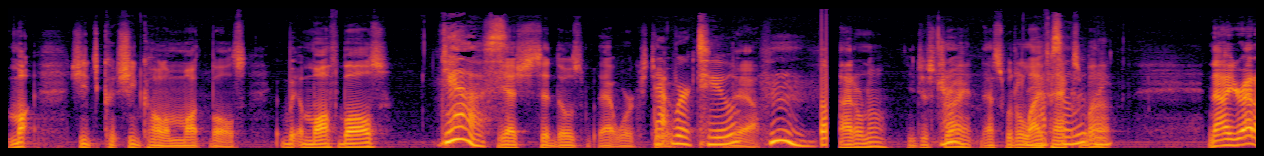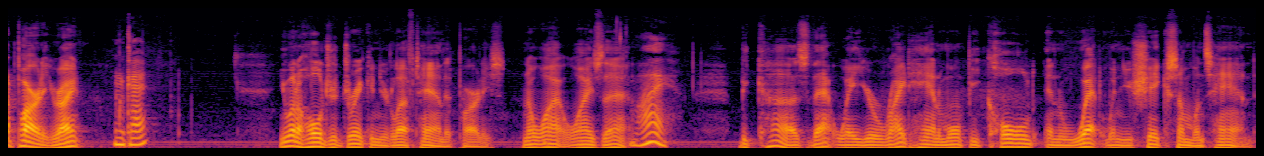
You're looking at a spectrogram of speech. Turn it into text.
mo- she'd she'd call them mothballs, mothballs. Yes. Yeah, she said those that works too. That worked too. Yeah. Hmm. I don't know. You just try it. That's what a life hack's Absolutely. about. Now you're at a party, right? Okay. You want to hold your drink in your left hand at parties. No, why? Why is that? Why? Because that way your right hand won't be cold and wet when you shake someone's hand.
